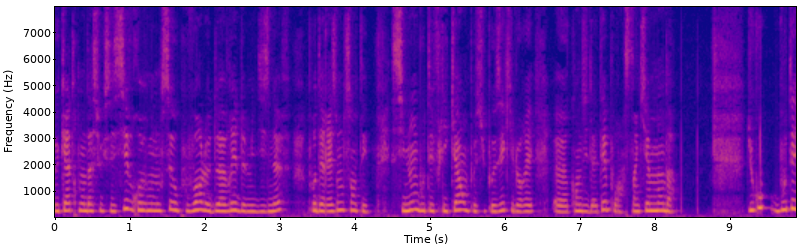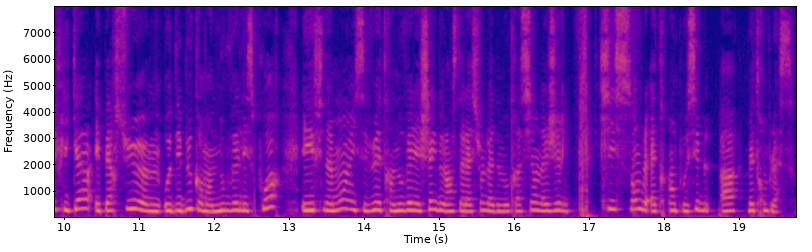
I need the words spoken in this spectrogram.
de quatre mandats successifs, renoncer au pouvoir le 2 avril 2019 pour des raisons de santé. Sinon, Bouteflika, on peut supposer qu'il aurait euh, candidaté pour un cinquième mandat. Du coup, Bouteflika est perçu euh, au début comme un nouvel espoir et finalement il s'est vu être un nouvel échec de l'installation de la démocratie en Algérie, qui semble être impossible à mettre en place.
